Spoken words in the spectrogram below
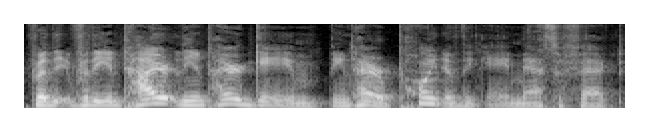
for the for the entire the entire game, the entire point of the game, Mass Effect.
